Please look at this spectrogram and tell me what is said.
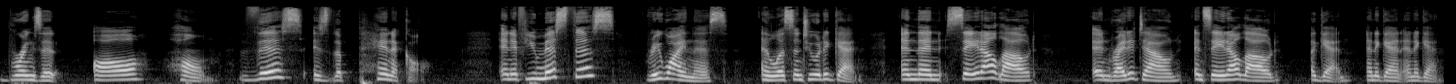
brings it all home. This is the pinnacle. And if you missed this, rewind this and listen to it again. And then say it out loud and write it down and say it out loud again and again and again.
